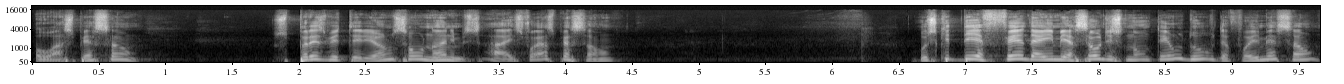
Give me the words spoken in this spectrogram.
ou aspersão. Os presbiterianos são unânimes. Ah, isso foi aspersão. Os que defendem a imersão dizem: não tenho dúvida, foi imersão.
